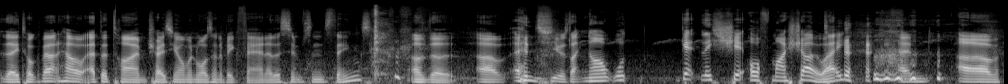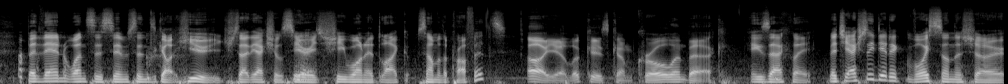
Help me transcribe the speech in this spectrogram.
They talk about how at the time Tracey Ullman wasn't a big fan of the Simpsons things, of the, uh, and she was like, "No, what." Get this shit off my show, eh? and um, but then once the Simpsons got huge, so the actual series, Yeah. she wanted like some of the profits. Oh yeah, look who's come crawling back. Exactly. But she actually did a voice on the show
